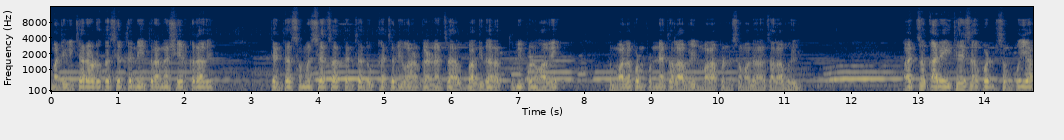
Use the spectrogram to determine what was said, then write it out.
माझे विचार आवडत असेल त्यांनी इतरांना शेअर करावे. त्यांच्या समस्याचा त्यांच्या दुःखाचं निवारण करण्याचा भागीदारात तुम्ही पण व्हावे. तुम्हाला पण पुण्याचा लाभ होईल मला पण समाधानाचा लाभ होईल. आजचं कार्य इथेच आपण संपूया.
